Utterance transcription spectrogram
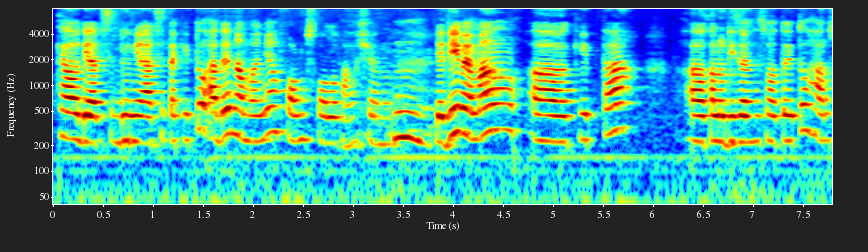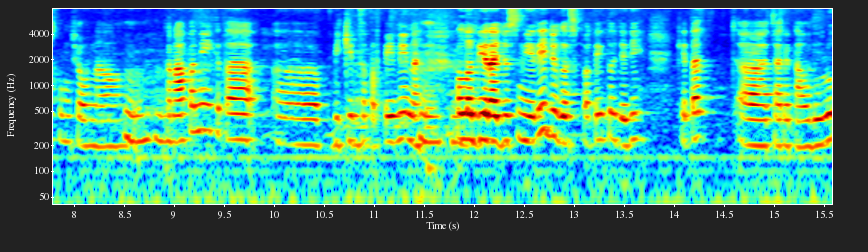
kalau di arsi- dunia arsitek itu ada namanya forms follow function. Hmm. Jadi memang eh, kita eh, kalau desain sesuatu itu harus fungsional. Kenapa nih kita eh, bikin seperti ini? Nah, kalau di Raju sendiri juga seperti itu. Jadi kita eh, cari tahu dulu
